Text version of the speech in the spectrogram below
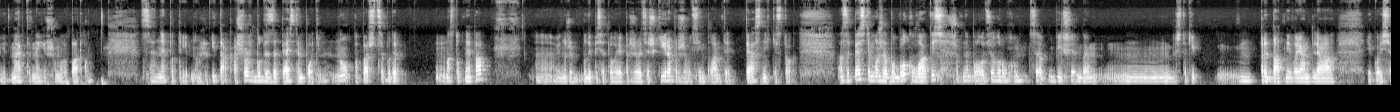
відмерти в найгіршому випадку. Це не потрібно. І так, а що ж буде з зап'ястям потім? Ну, по-перше, це буде наступний етап. Е, Він уже буде після того, як приживеться шкіра, приживуться імпланти п'ясних кісток. А зап'ястя може або блокуватись, щоб не було цього руху. Це більш якби більш такий придатний варіант для якоїсь,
